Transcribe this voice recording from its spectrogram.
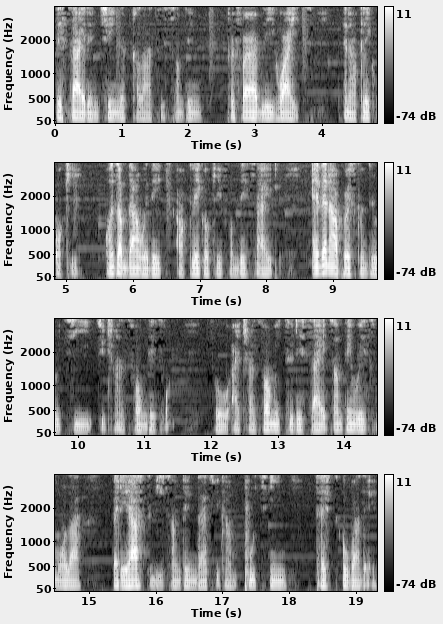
this side and change the color to something preferably white. And I'll click OK once I'm done with it I'll click OK from this side and then I'll press Ctrl T to transform this one. So I transform it to this side something way smaller but it has to be something that we can put in text over there.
